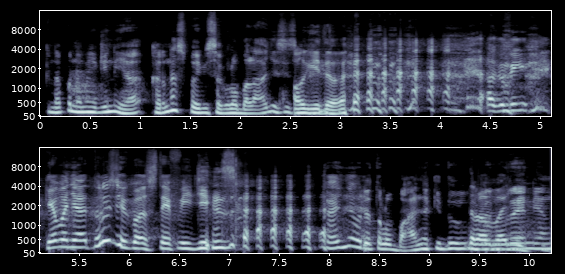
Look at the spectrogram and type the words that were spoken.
kenapa namanya gini ya karena supaya bisa global aja sih Oh gitu. Aku pikir kayak banyak tulis juga Steffi Jeans, kayaknya udah terlalu banyak itu Terlalu brand-brand banyak. yang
